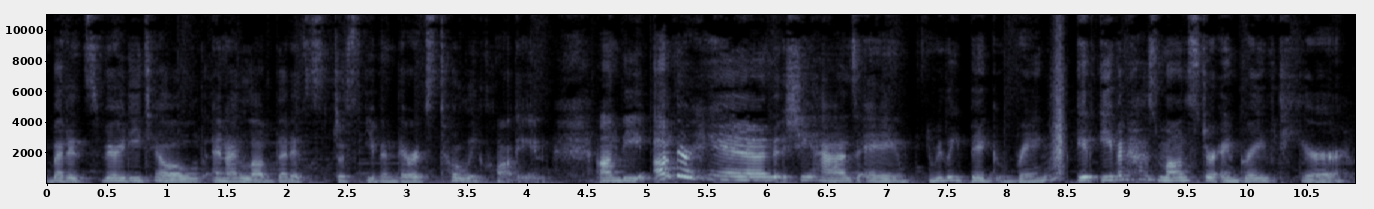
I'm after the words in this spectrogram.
but it's very detailed and I love that it's just even there. It's totally Clawdeen. On the other hand, she has a really big ring. It even has Monster engraved here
